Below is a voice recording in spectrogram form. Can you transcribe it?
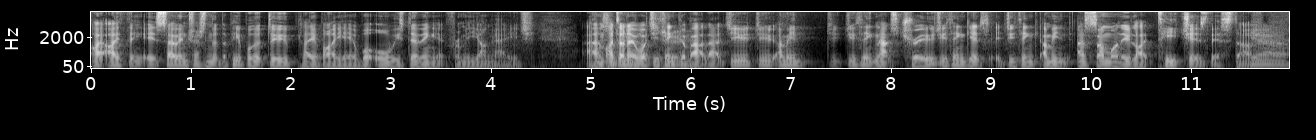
I I think it's so interesting that the people that do play by ear were always doing it from a young age. Um, I don't know. What do you think true. about that? Do you do? You, I mean, do, do you think that's true? Do you think it's? Do you think? I mean, as someone who like teaches this stuff, Yeah.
